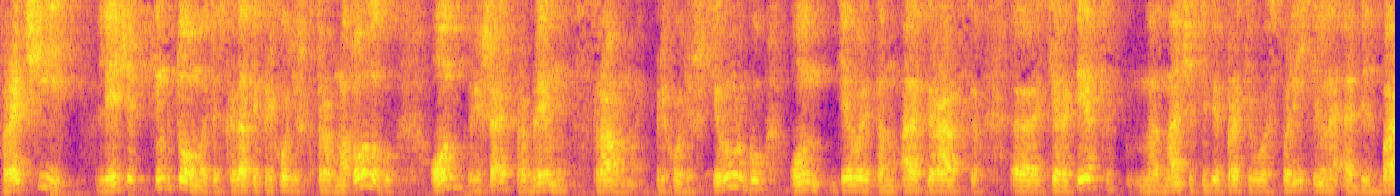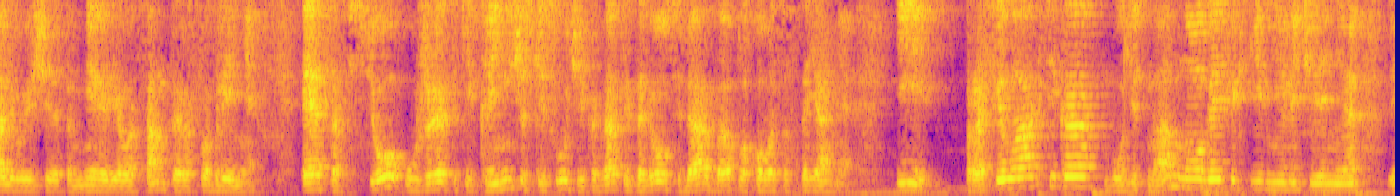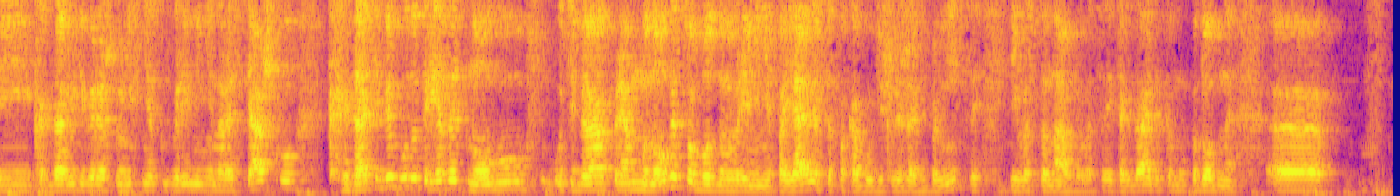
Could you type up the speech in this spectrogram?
Врачи лечат симптомы, то есть когда ты приходишь к травматологу, он решает проблему с травмой. Приходишь к хирургу, он делает там операцию. Э, терапевт назначит тебе противовоспалительное, обезболивающее, там, миорелаксанты, расслабление. Это все уже такие клинические случаи, когда ты довел себя до плохого состояния. И профилактика будет намного эффективнее лечения. И когда люди говорят, что у них нет времени на растяжку, когда тебе будут резать ногу, у тебя прям много свободного времени появится, пока будешь лежать в больнице и восстанавливаться и так далее и тому подобное. Э,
